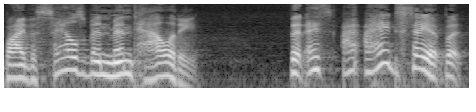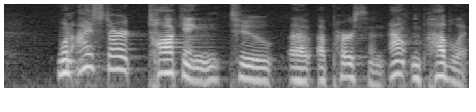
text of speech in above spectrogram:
by the salesman mentality that I, I, I, hate to say it, but when I start talking to a, a person out in public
